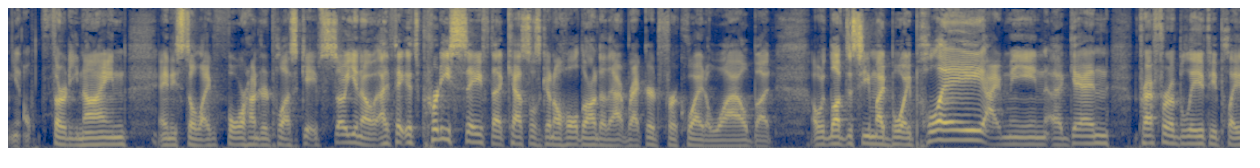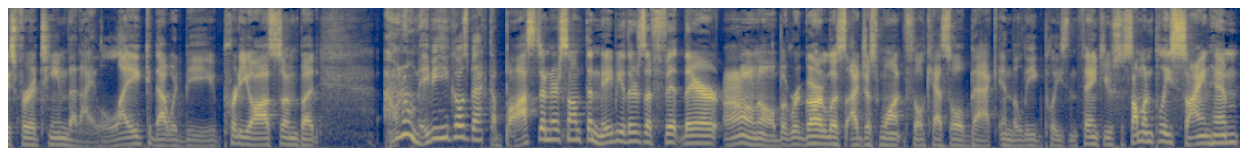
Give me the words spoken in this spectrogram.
you know 39 and he's still like 400 plus games. So you know i think it's pretty safe that kessel's going to hold on to that record for quite a while but i would love to see my boy play. I mean again preferably if he plays for a team that i like that would be pretty awesome but I don't know, maybe he goes back to Boston or something. Maybe there's a fit there. I don't know. But regardless, I just want Phil Kessel back in the league, please. And thank you. So someone please sign him.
